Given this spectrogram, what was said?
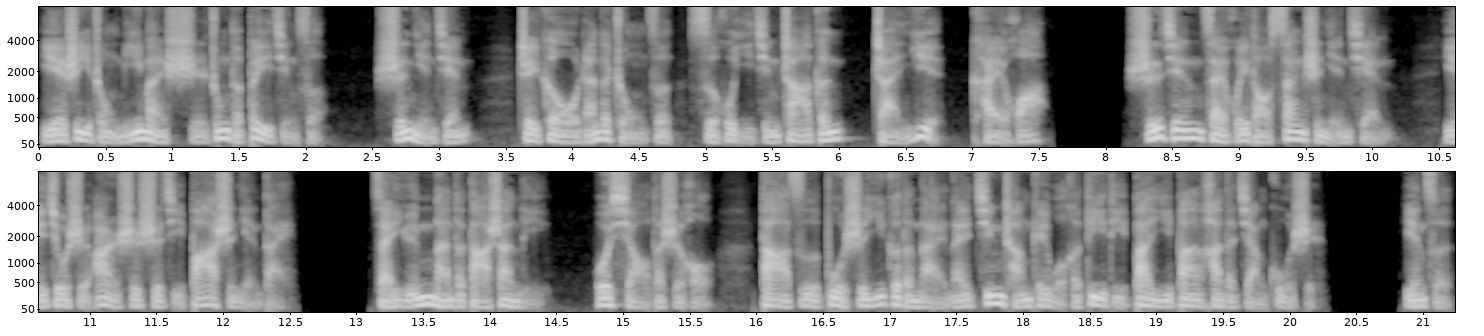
也是一种弥漫始终的背景色。十年间，这颗偶然的种子似乎已经扎根、展叶、开花。时间再回到三十年前，也就是二十世纪八十年代，在云南的大山里，我小的时候，大字不识一个的奶奶经常给我和弟弟半依半憨的讲故事，因此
